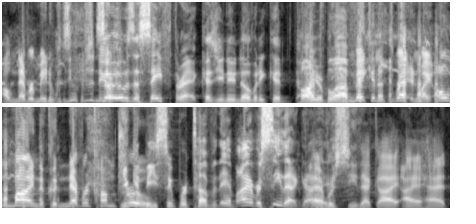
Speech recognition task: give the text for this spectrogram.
I'll never meet him because he lives in New So York. So it was a safe threat because you knew nobody could call I'm, your bluff. I'm making a threat in my own mind that could never come true. you could be super tough. If- I ever see that guy, If I ever see that guy, I had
